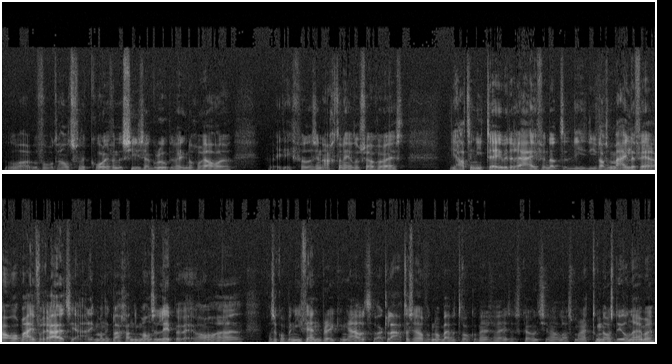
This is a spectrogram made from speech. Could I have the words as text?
Bijvoorbeeld Hans van der Kooi van de CISA Group, dat weet ik nog wel. weet ik veel, dat is in 98 of zo geweest. Die had een IT-bedrijf en dat, die, die was mijlenver al op mij vooruit. Ja, die man, ik lag aan die man zijn lippen, weet wel. Eh, was ik op een event Breaking Out, waar ik later zelf ook nog bij betrokken ben geweest als coach en alles. Maar toen als deelnemer.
